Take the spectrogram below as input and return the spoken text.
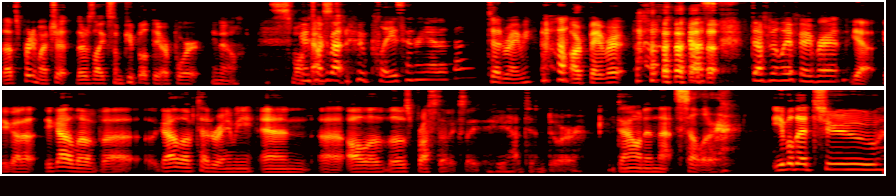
That's pretty much it. There's like some people at the airport, you know. Small You talk about who plays Henrietta then? Ted Raimi, our favorite. yes, definitely a favorite. Yeah, you gotta you gotta love uh you gotta love Ted Raimi and uh, all of those prosthetics that he had to endure down in that cellar. Evil Dead 2,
